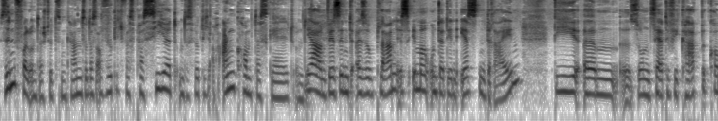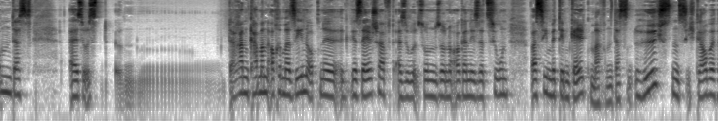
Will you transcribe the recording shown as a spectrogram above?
sinnvoll unterstützen kann, sodass auch wirklich was passiert und es wirklich auch ankommt, das Geld. Und Ja, und wir sind, also Plan ist immer unter den ersten dreien, die ähm, so ein Zertifikat bekommen, dass, also ist, ähm, daran kann man auch immer sehen, ob eine Gesellschaft, also so, so eine Organisation, was sie mit dem Geld machen. Das höchstens, ich glaube,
